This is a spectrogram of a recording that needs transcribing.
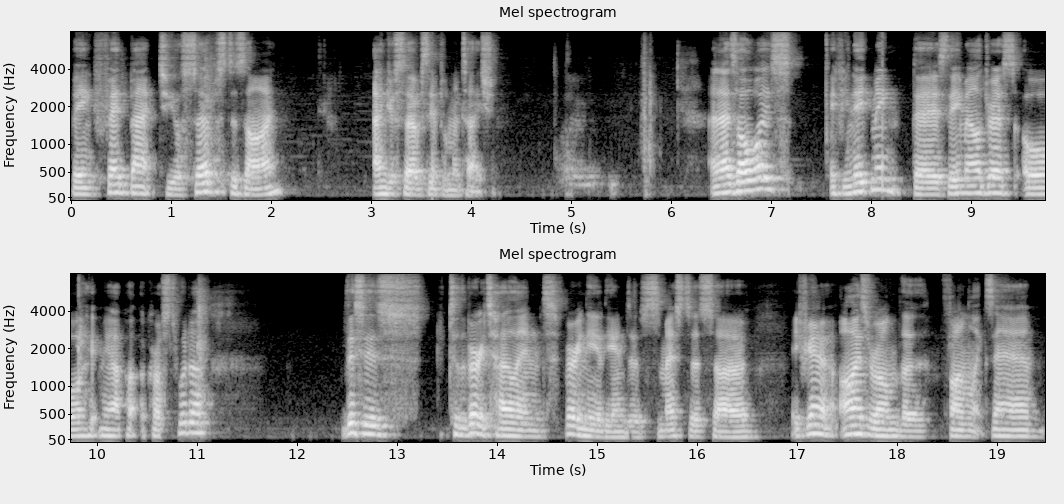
being fed back to your service design and your service implementation. And as always, if you need me, there's the email address or hit me up across Twitter. This is to the very tail end, very near the end of semester, so if your eyes are on the final exam,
